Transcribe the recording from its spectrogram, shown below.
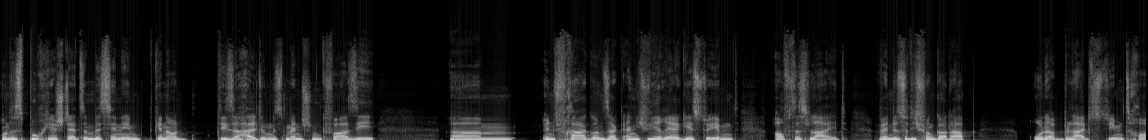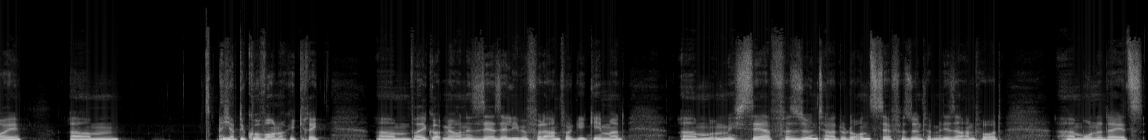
Und das Buch hier stellt so ein bisschen eben genau diese Haltung des Menschen quasi ähm, in Frage und sagt eigentlich, wie reagierst du eben auf das Leid? Wendest du dich von Gott ab oder bleibst du ihm treu? Ähm, ich habe die Kurve auch noch gekriegt, ähm, weil Gott mir auch eine sehr, sehr liebevolle Antwort gegeben hat ähm, und mich sehr versöhnt hat oder uns sehr versöhnt hat mit dieser Antwort, ähm, ohne da jetzt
